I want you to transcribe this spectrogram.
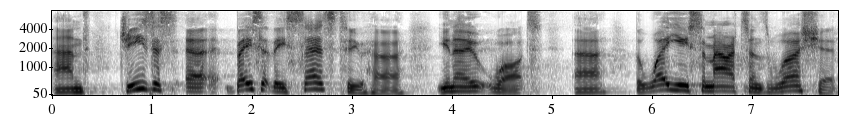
And Jesus uh, basically says to her, You know what? Uh, the way you Samaritans worship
